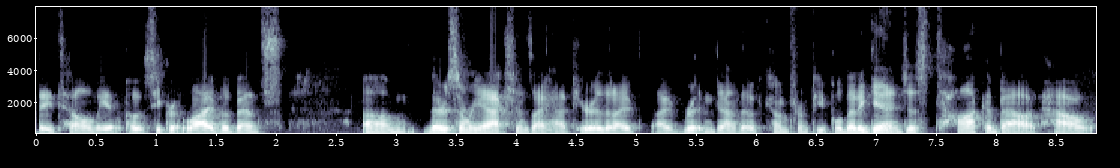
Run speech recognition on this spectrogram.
they tell me at post secret live events um, there's some reactions I have here that I've, I've written down that have come from people that, again, just talk about how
